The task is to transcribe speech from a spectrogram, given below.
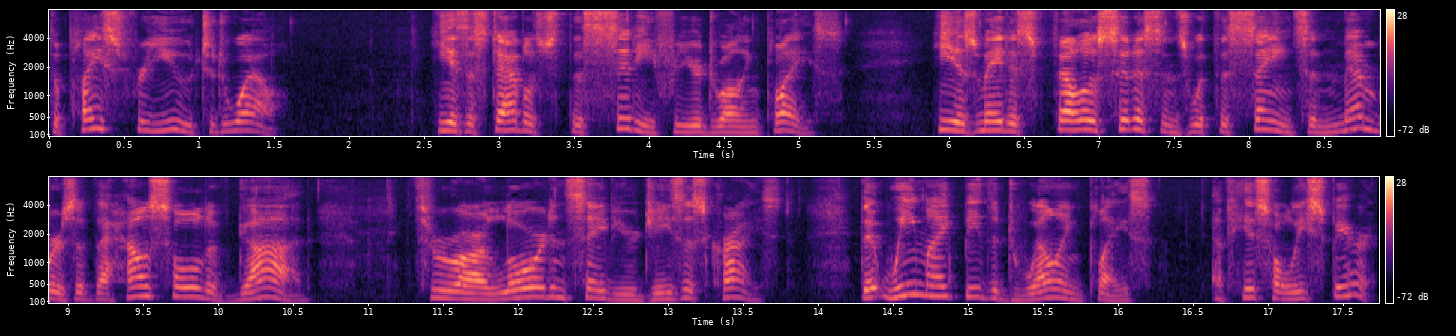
the place for you to dwell. He has established the city for your dwelling place. He has made us fellow citizens with the saints and members of the household of God through our Lord and Savior Jesus Christ, that we might be the dwelling place of His Holy Spirit.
